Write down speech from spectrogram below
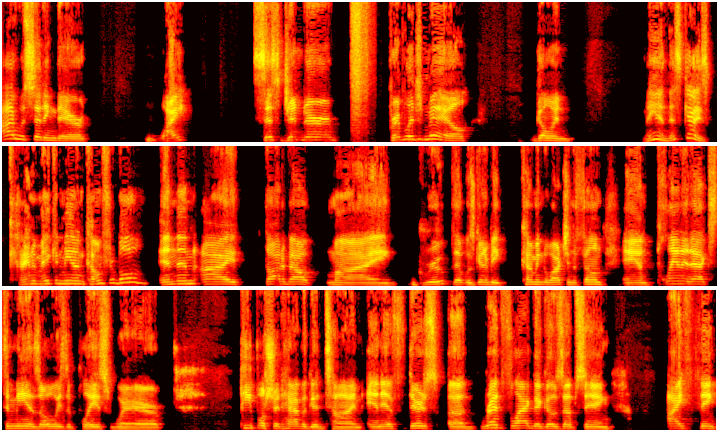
I was sitting there, white, cisgender, privileged male, going, man, this guy's kind of making me uncomfortable. And then I thought about my group that was going to be coming to watching the film, and Planet X to me is always a place where people should have a good time. And if there's a red flag that goes up saying, I think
